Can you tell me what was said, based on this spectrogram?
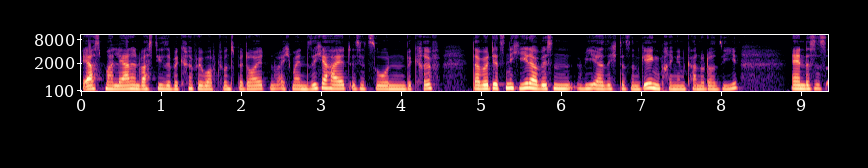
erstmal lernen, was diese Begriffe überhaupt für uns bedeuten. Weil ich meine, Sicherheit ist jetzt so ein Begriff, da wird jetzt nicht jeder wissen, wie er sich das entgegenbringen kann oder sie. Das ist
